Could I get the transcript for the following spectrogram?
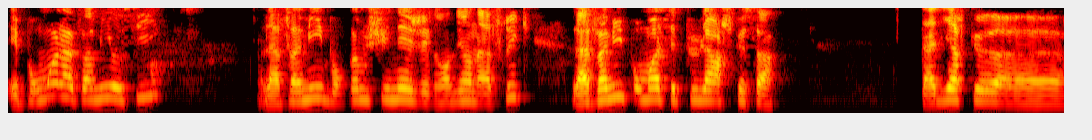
Et pour moi, la famille aussi, la famille, bon, comme je suis né, j'ai grandi en Afrique, la famille, pour moi, c'est plus large que ça. C'est-à-dire que euh,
